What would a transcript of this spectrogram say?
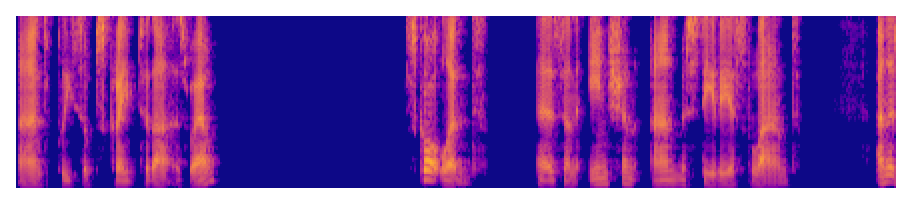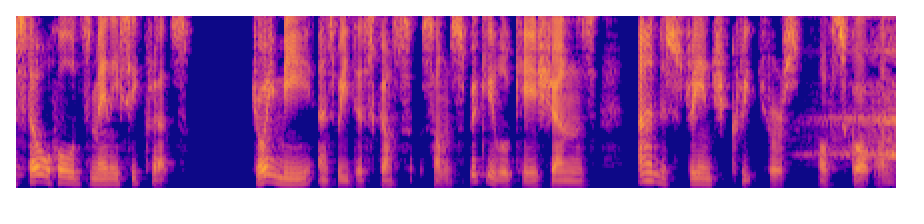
and please subscribe to that as well. Scotland is an ancient and mysterious land, and it still holds many secrets. Join me as we discuss some spooky locations and the strange creatures of Scotland.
